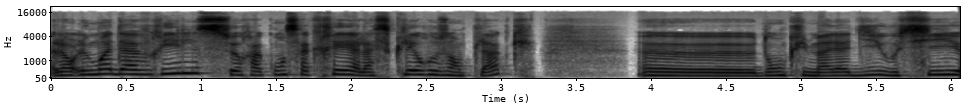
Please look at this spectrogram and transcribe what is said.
Alors le mois d'avril sera consacré à la sclérose en plaques. Euh, donc une maladie aussi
